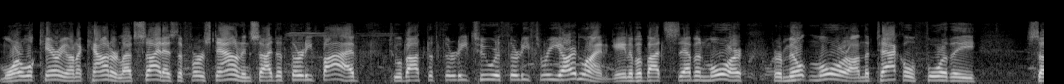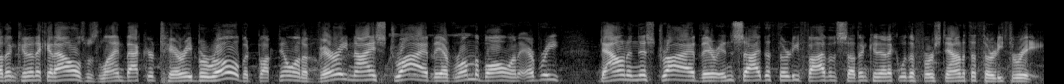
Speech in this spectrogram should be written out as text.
Moore will carry on a counter. Left side has the first down inside the 35 to about the 32 or 33 yard line. Gain of about seven more for Milton Moore on the tackle for the Southern Connecticut Owls was linebacker Terry Burrow. But Bucknell on a very nice drive. They have run the ball on every down in this drive. They're inside the 35 of Southern Connecticut with a first down at the 33.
